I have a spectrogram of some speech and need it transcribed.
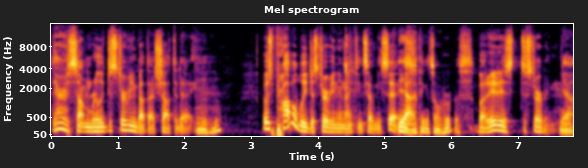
There is something really disturbing about that shot today. Mm-hmm. It was probably disturbing in 1976. Yeah, I think it's on purpose. But it is disturbing. Yeah.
